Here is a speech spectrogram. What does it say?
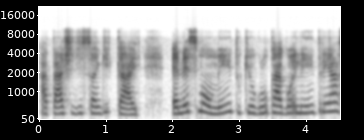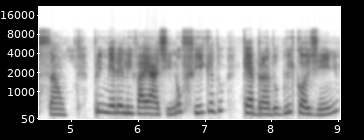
a taxa de sangue cai. É nesse momento que o glucagon ele entra em ação. Primeiro, ele vai agir no fígado, quebrando o glicogênio.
